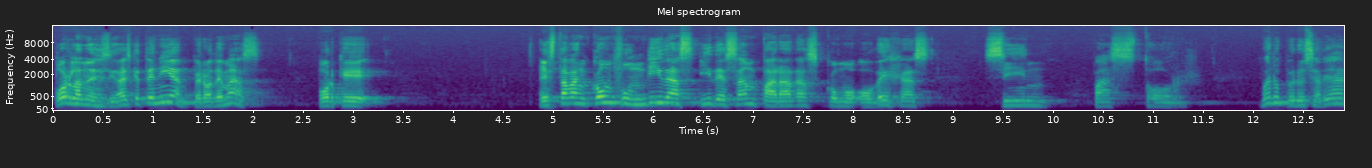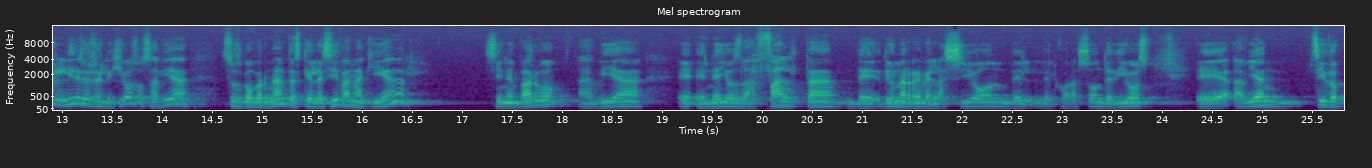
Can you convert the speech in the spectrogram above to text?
Por las necesidades que tenían, pero además, porque Estaban confundidas y desamparadas como ovejas sin pastor. Bueno, pero si había líderes religiosos, había sus gobernantes que les iban a guiar. Sin embargo, había eh, en ellos la falta de, una revelación del, corazón de Dios. Eh, habían sido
